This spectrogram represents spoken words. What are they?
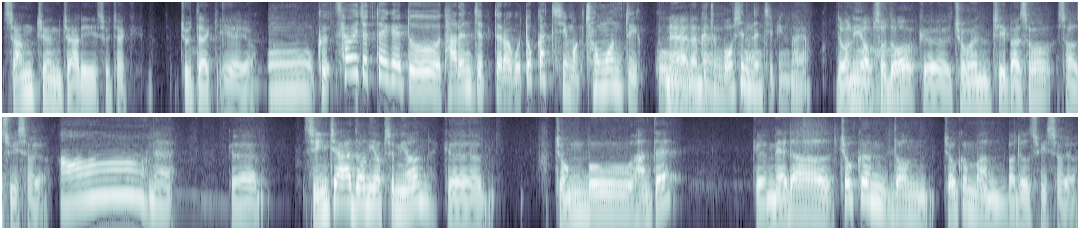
상층짜리 주택 주택이에요. 어, 그 사회주택에도 다른 집들하고 똑같이 막 정원도 있고 네, 네, 네. 좀 멋있는 네, 집인가요? 네. 돈이 없어도 그 좋은 집에서 살 수 있어요. 아, 네. 그 진짜 돈이 없으면 그 정부한테 그 매달 조금 돈 조금만 받을 수 있어요.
